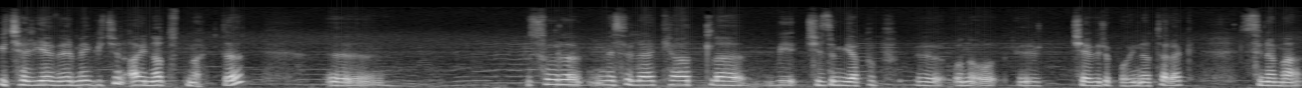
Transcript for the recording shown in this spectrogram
içeriye vermek için ayna tutmaktı. Sonra mesela kağıtla bir çizim yapıp onu çevirip oynatarak sinema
